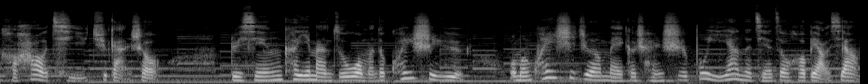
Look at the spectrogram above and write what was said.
和好奇去感受。旅行可以满足我们的窥视欲，我们窥视着每个城市不一样的节奏和表象。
